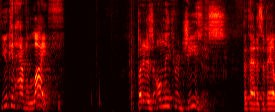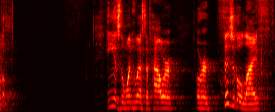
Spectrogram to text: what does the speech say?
you can have life, but it is only through Jesus that that is available. He is the one who has the power over physical life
